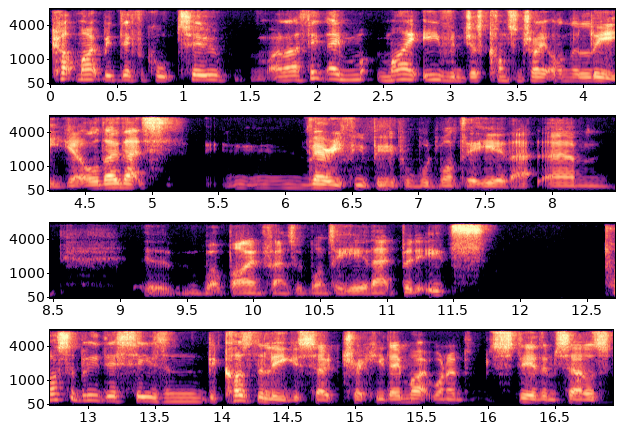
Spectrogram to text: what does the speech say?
Cup might be difficult too, and I think they m- might even just concentrate on the league. Although that's very few people would want to hear that. Um, uh, well, Bayern fans would want to hear that, but it's possibly this season because the league is so tricky they might want to steer themselves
